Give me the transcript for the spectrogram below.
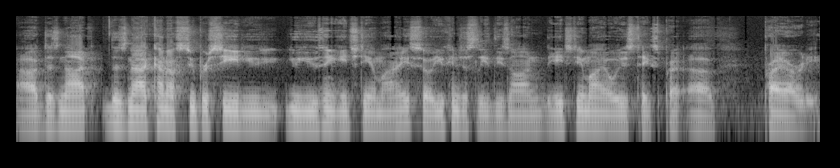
uh, does not does not kind of supersede you you using HDMI, so you can just leave these on. The HDMI always takes uh, priority.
